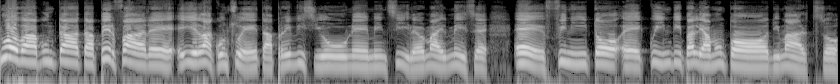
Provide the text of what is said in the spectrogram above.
Nuova puntata per fare la consueta previsione mensile, ormai il mese è finito e quindi parliamo un po' di marzo.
